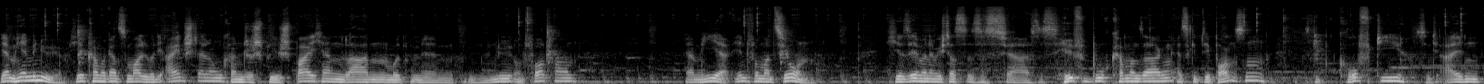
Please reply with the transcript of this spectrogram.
Wir haben hier ein Menü. Hier können wir ganz normal über die Einstellungen, können das Spiel speichern, laden, mit Menü und fortfahren. Wir haben hier Informationen. Hier sehen wir nämlich, dass es ist, ja, es ist Hilfebuch, kann man sagen. Es gibt die Bonzen, es gibt Grufti, das sind die Alten,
